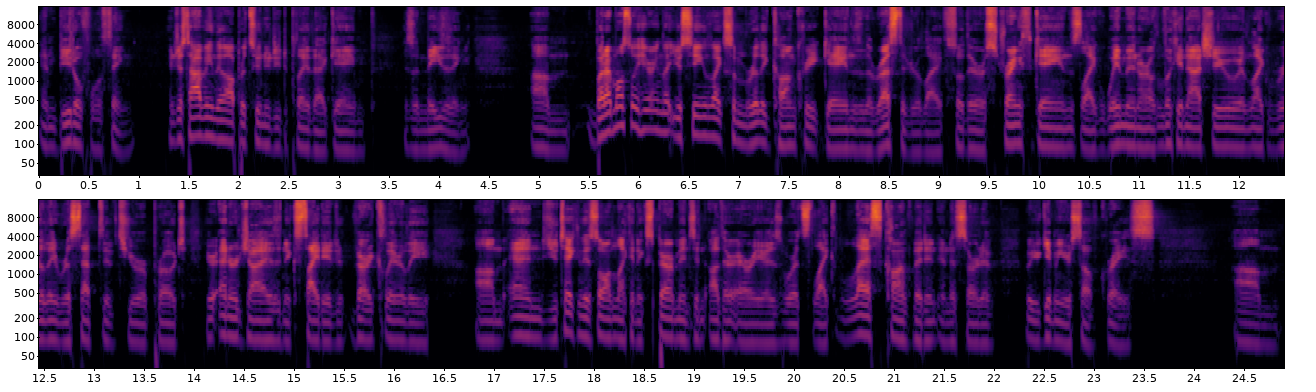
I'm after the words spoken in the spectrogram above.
and beautiful thing. And just having the opportunity to play that game is amazing. Um, but i'm also hearing that you're seeing like some really concrete gains in the rest of your life. So there are strength gains like women are looking at you and like really receptive to your approach. You're energized and excited very clearly um, and you're taking this on like an experiment in other areas where it's like less confident and assertive, but you're giving yourself grace. Um,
